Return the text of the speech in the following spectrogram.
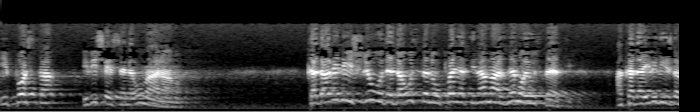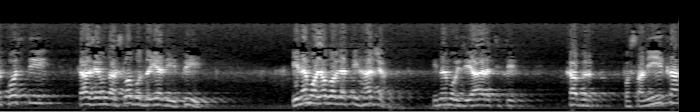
i posta i više se ne umaramo. Kada vidiš ljude da ustanu klanjati namaz, nemoj ustajati. A kada i vidiš da posti, kaže onda slobodno jedi i pi. I nemoj obavljati hađa i nemoj zijaretiti kabr poslanika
